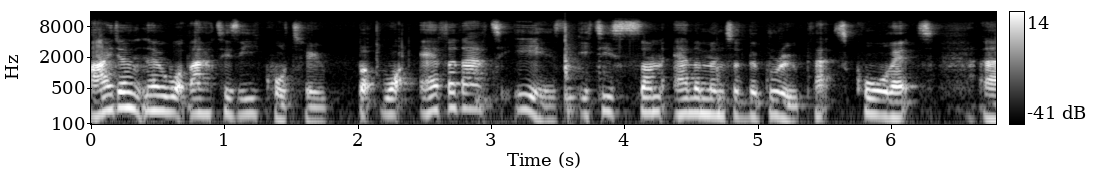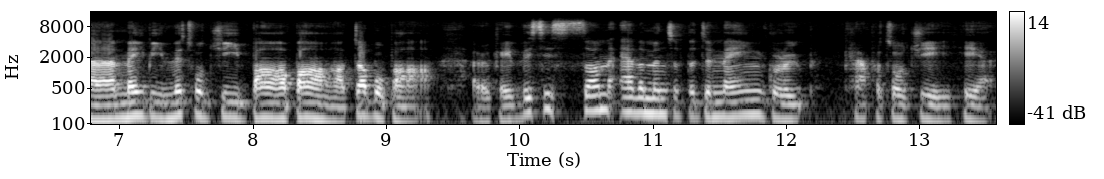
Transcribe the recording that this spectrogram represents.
I don't know what that is equal to, but whatever that is, it is some element of the group. Let's call it uh, maybe little g bar bar, double bar. Okay, this is some element of the domain group capital G here,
